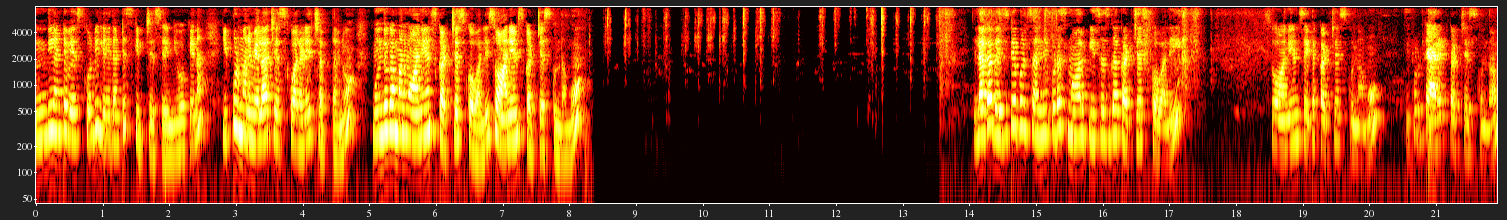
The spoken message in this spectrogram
ఉంది అంటే వేసుకోండి లేదంటే స్కిప్ చేసేయండి ఓకేనా? ఇప్పుడు మనం ఎలా చేసుకోవాలనేది చెప్తాను. ముందుగా మనం ఆనియన్స్ కట్ చేసుకోవాలి. సో ఆనియన్స్ కట్ చేసుకుందాము. ఇలాగా వెజిటేబుల్స్ అన్నీ కూడా స్మాల్ పీసెస్గా కట్ చేసుకోవాలి. సో ఆనియన్స్ అయితే కట్ చేసుకున్నాము. ఇప్పుడు క్యారెట్ కట్ చేసుకుందాం.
